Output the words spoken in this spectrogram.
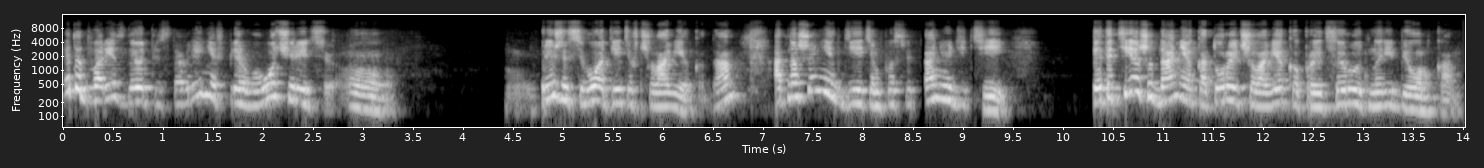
Этот дворец дает представление в первую очередь э, прежде всего о детях человека. Да? Отношение к детям, к воспитанию детей – это те ожидания, которые человека проецируют на ребенка.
